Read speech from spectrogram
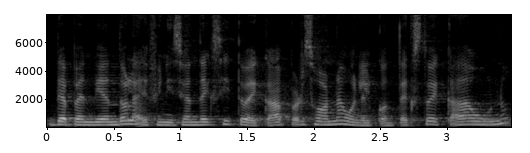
dependiendo la definición de éxito de cada persona o en el contexto de cada uno,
